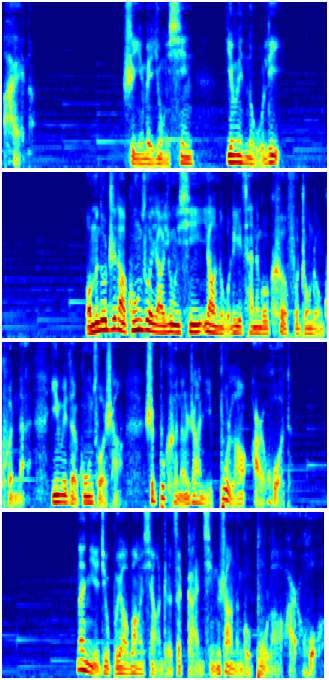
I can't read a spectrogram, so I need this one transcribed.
爱呢？是因为用心，因为努力。我们都知道，工作要用心，要努力，才能够克服种种困难，因为在工作上是不可能让你不劳而获的。那你也就不要妄想着在感情上能够不劳而获。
